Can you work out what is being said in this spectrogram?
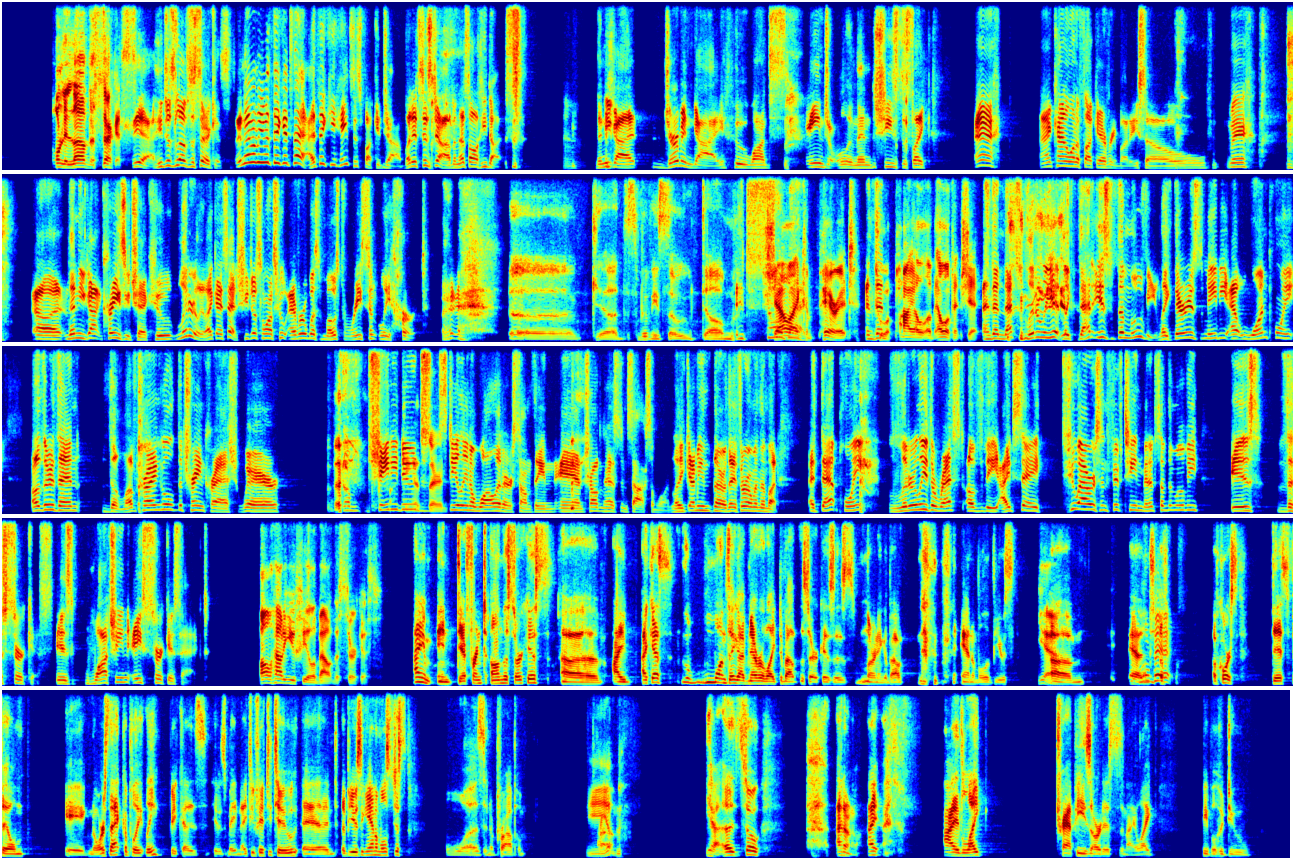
Only love the circus. Yeah, he just loves the circus. And I don't even think it's that. I think he hates his fucking job, but it's his job and that's all he does. Yeah. then you got German guy who wants Angel, and then she's just like, eh, I kind of want to fuck everybody. So meh. Uh, then you got crazy chick who literally, like I said, she just wants whoever was most recently hurt. Oh God, this movie's so dumb. it's so Shall I compare it And to then- a pile of elephant shit? and then that's literally it like that is the movie like there is maybe at one point other than the love triangle the train crash where some shady dudes absurd. stealing a wallet or something and charlton heston socks someone like i mean or they throw him in the mud at that point literally the rest of the i'd say two hours and 15 minutes of the movie is the circus is watching a circus act Paul, how do you feel about the circus? I am indifferent on the circus. Uh, I I guess the one thing I've never liked about the circus is learning about animal abuse. Yeah. Um, and of, of course, this film ignores that completely because it was made in 1952 and abusing animals just wasn't a problem. yep Um, yeah. Uh, so I don't know. I I like trapeze artists and I like people who do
